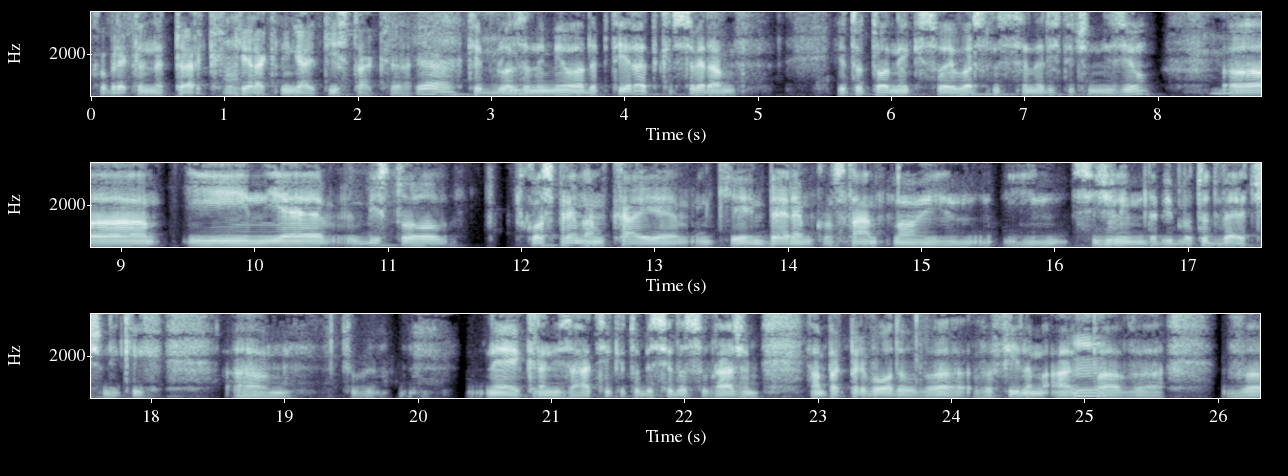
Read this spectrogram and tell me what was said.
tako bi rekli, na trg, mm -hmm. kera knjiga je tista, ki yeah. Ja. bi bilo zanimivo adaptirati, ker seveda. Je to, to nek svoj vrstni scenaristični izziv. Uh, in je v bistvu tako spremljam, kaj je in kje in berem konstantno, in, in si želim, da bi bilo tudi več nekih. Um, Ne ekranizacij, ki to besedo sovražim, ampak prevodov v, v film ali mm. pa v, v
